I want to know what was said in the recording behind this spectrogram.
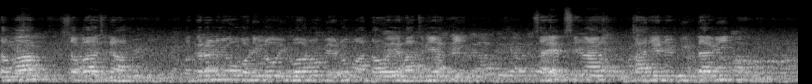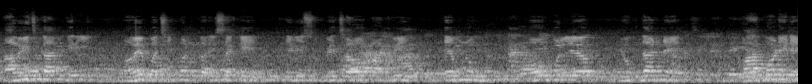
તમામ સમાજના અગ્રણીઓ વડીલો, યુવાનો, બહેનો, માતાઓએ હાજરી આપી. સાહેબશ્રીના કાર્યને બિરદાવી, આવી જ કામગીરી હવે પછી પણ કરી શકે એવી શુભેચ્છાઓ પાઠવી તેમનું બહુમૂલ્ય યોગદાનને વાગોળીને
